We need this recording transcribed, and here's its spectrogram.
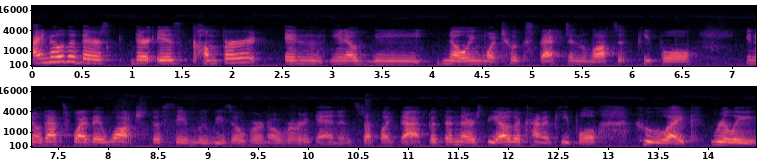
I know that there's there is comfort in you know the knowing what to expect, and lots of people, you know that's why they watch the same movies over and over again and stuff like that but then there's the other kind of people who like really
